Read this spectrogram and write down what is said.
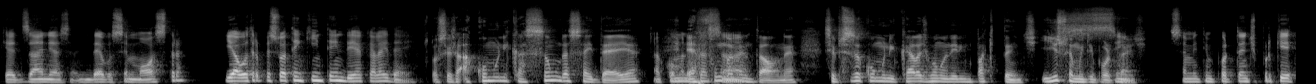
que é design, a ideia você mostra e a outra pessoa tem que entender aquela ideia. Ou seja, a comunicação dessa ideia comunicação é fundamental, é. né? Você precisa comunicar ela de uma maneira impactante. E isso é muito importante. Sim, isso é muito importante porque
